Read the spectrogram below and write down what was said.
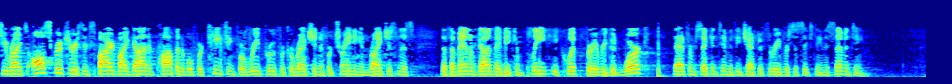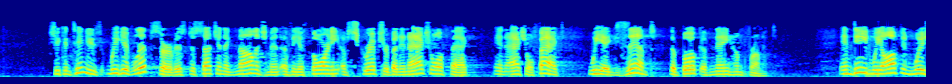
She writes, All scripture is inspired by God and profitable for teaching, for reproof, for correction, and for training in righteousness, that the man of God may be complete, equipped for every good work. That from 2 Timothy chapter 3, verses 16 and 17. She continues, we give lip service to such an acknowledgement of the authority of Scripture, but in actual fact, in actual fact, we exempt the book of Nahum from it. Indeed, we often wish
